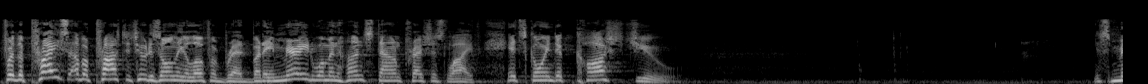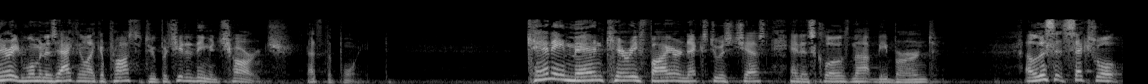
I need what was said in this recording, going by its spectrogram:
For the price of a prostitute is only a loaf of bread, but a married woman hunts down precious life. It's going to cost you. This married woman is acting like a prostitute, but she didn't even charge. That's the point. Can a man carry fire next to his chest and his clothes not be burned? Illicit sexual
